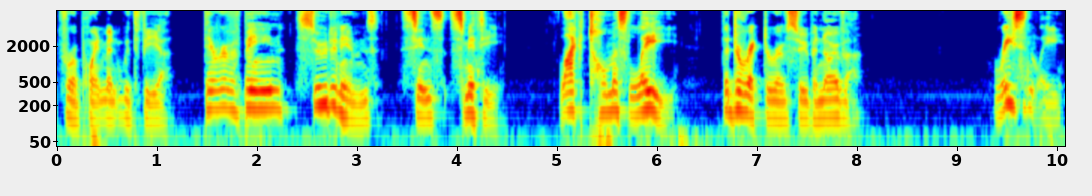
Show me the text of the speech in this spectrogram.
for appointment with fear. There have been pseudonyms since Smithee, like Thomas Lee, the director of Supernova. Recently,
